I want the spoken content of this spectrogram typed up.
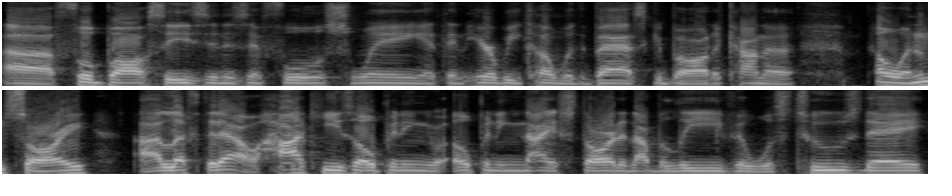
Uh, football season is in full swing, and then here we come with basketball to kind of. Oh, and I'm sorry, I left it out. Hockey's opening opening night started, I believe it was Tuesday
